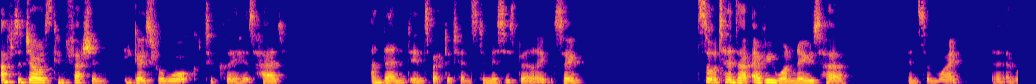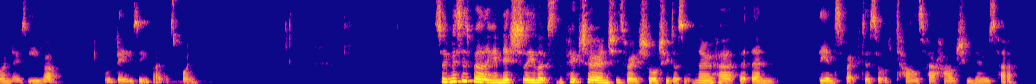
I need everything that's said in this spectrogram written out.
after Gerald's confession, he goes for a walk to clear his head, and then the inspector turns to Mrs. Birling. So sort of turns out everyone knows her in some way. Uh, everyone knows Eva or Daisy by this point. So Mrs. Birling initially looks at the picture and she's very sure she doesn't know her, but then the inspector sort of tells her how she knows her.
